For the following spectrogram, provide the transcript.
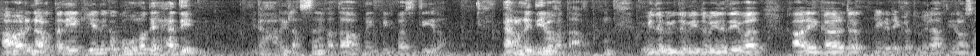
කාවඩි නර්තනය කියන එක කොහොමද හැදෙන්නේ? ඒක හරි ලස්සන කතාවක් මේක පිටිපස්සේ තියෙනවා. පැරණි දේව කතාවක්. හ්ම්. විවිධ විවිධ විවිධ විවිධ දේවල් කාලයෙන් කාලට මේකට එකතු වෙලා තියෙනවා සහ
